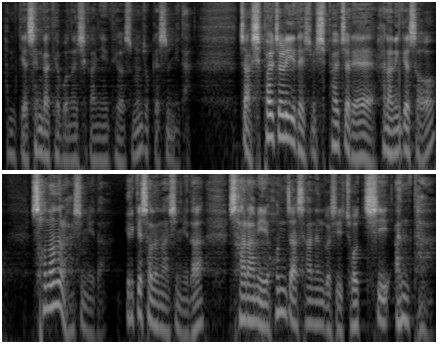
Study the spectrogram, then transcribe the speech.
함께 생각해 보는 시간이 되었으면 좋겠습니다. 자, 18절이 되시면 18절에 하나님께서 선언을 하십니다. 이렇게 선언하십니다. 사람이 혼자 사는 것이 좋지 않다.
